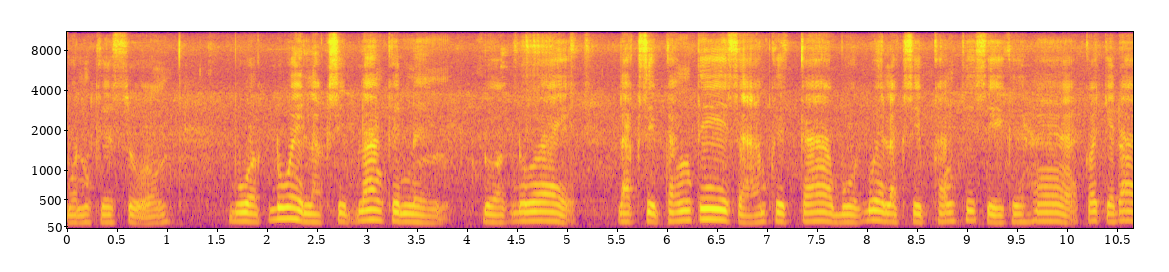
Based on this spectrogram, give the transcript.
บนคือสองบวกด้วยหลักสิบล่างคือหนึ่งบวกด้วย หลักสิบครั้งที่สามคือเก้าบวกด้วยหลักสิบครั้งที่สี่คือห้าก็จะได้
